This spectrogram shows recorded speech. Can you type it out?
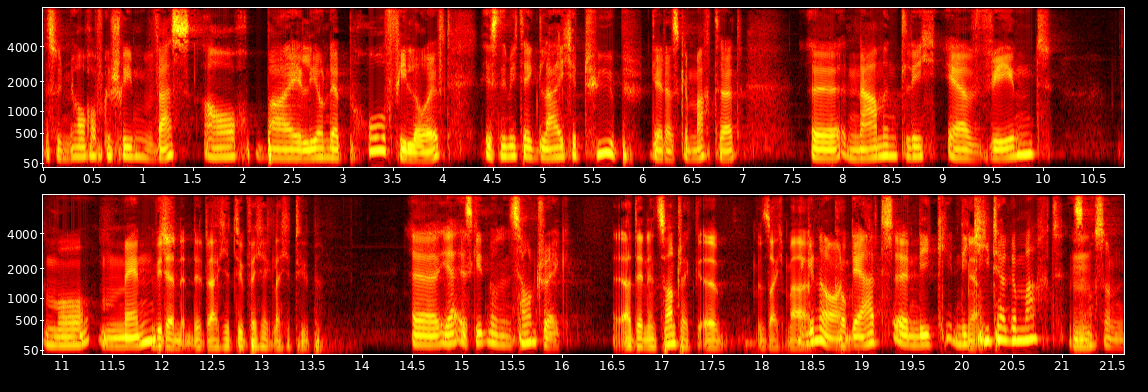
das habe ich mir auch aufgeschrieben, was auch bei Leon der Profi läuft, ist nämlich der gleiche Typ, der das gemacht hat, äh, namentlich erwähnt, Moment. Wieder der, der gleiche Typ, welcher gleiche Typ? Äh, ja, es geht nur um den Soundtrack. Ja, der den Soundtrack, äh, sag ich mal. Genau, kom- der hat äh, Nik Nikita gemacht. Das ist auch so ein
